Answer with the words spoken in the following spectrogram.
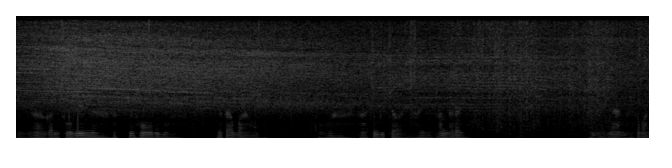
Mình à, gần xuống đến à, cái hồ mà người ta bảo cũng hai con vịt trời hay ăn ở đây. Nhẹ nhàng thôi các bạn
